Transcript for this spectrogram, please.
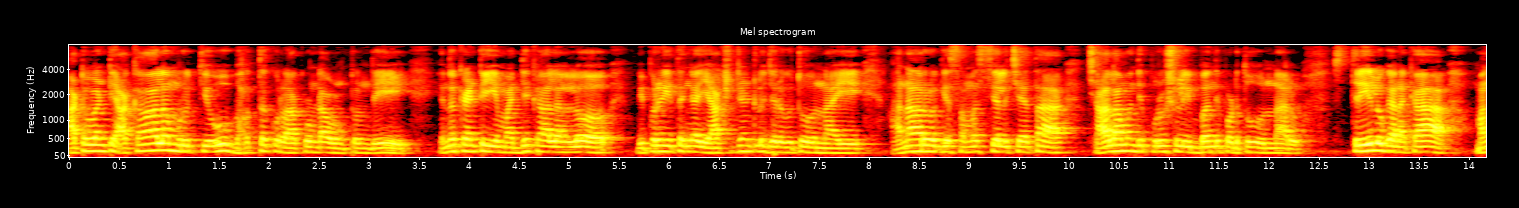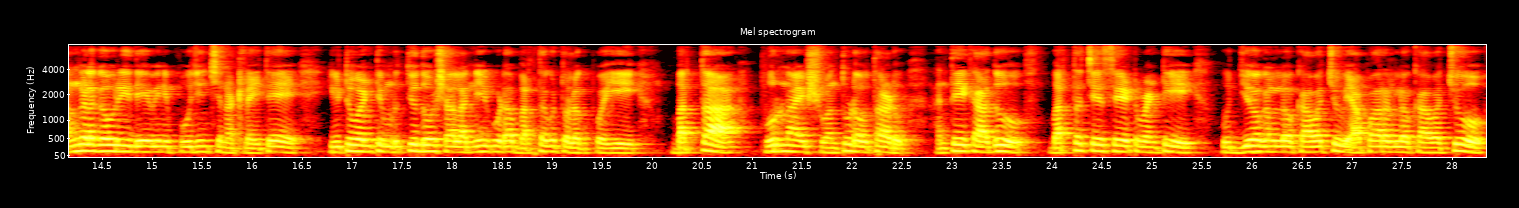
అటువంటి అకాల మృత్యువు భర్తకు రాకుండా ఉంటుంది. ఎందుకంటే ఈ మధ్యకాలంలో విపరీతంగా యాక్సిడెంట్లు జరుగుతూ ఉన్నాయి. అనారోగ్య సమస్యల చేత చాలామంది పురుషులు ఇబ్బంది పడుతూ ఉన్నారు. స్త్రీలు గనక మంగళగౌరీ దేవిని పూజించినట్లయితే ఇటువంటి మృత్యుదోషాలన్నీ కూడా భర్తకు తొలగిపోయి భర్త పూర్ణాయుష్వంతుడవుతాడు. అంతేకాదు భర్త చేసేటువంటి ఉద్యోగంలో కావచ్చు వ్యాపారంలో కావచ్చు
